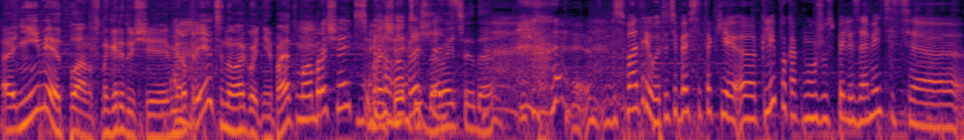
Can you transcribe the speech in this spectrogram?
э, не имеют планов на грядущие мероприятия новогодние, поэтому обращайтесь, обращайтесь, Обращайтесь. давайте, да. Э, Смотри, вот у тебя все такие э, клипы, как мы уже успели заметить, э,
